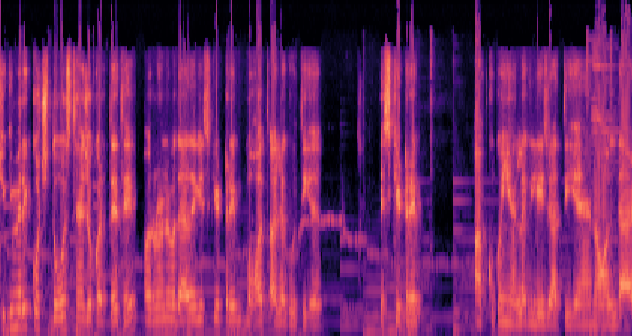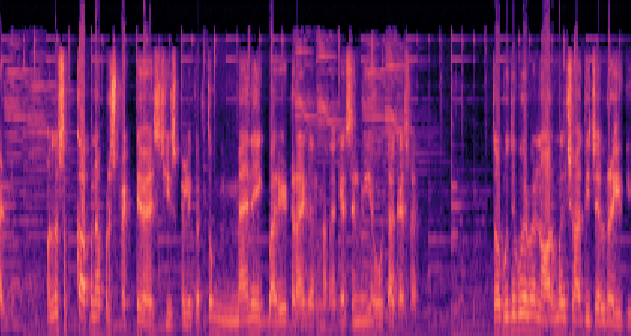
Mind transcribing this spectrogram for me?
क्योंकि मेरे कुछ दोस्त हैं जो करते थे, और उन्होंने बताया था कि इसकी ट्रिप बहुत अलग होती है। इसकी ट्रिप आपको कहीं अलग ले जाती है एंड ऑल दैट मतलब सबका अपना परस्पेक्टिव है इस चीज़ को लेकर तो मैंने एक बार ये ट्राई करना था कि असल में ये होता कैसा है। तो अब उदयपुर में नॉर्मल शादी चल रही थी।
